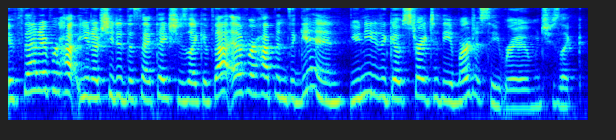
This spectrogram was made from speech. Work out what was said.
"If that ever ha-, you know, she did the same thing. She's like, "If that ever happens again, you need to go straight to the emergency room." And she's like,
